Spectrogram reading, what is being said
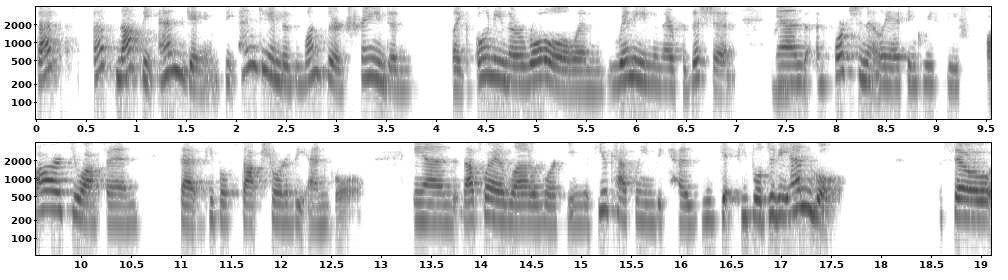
That's, that's not the end game. The end game is once they're trained and like owning their role and winning in their position. And unfortunately, I think we see far too often that people stop short of the end goal. And that's why I love working with you, Kathleen, because you get people to the end goal. So,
